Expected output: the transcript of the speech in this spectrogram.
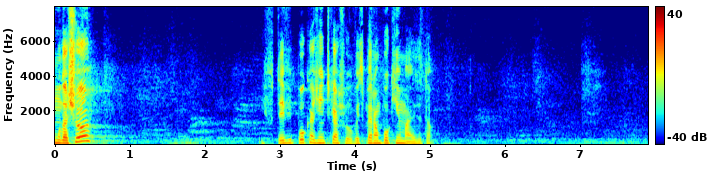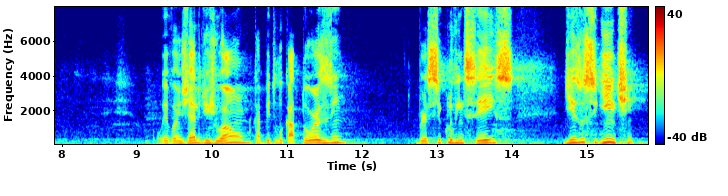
Todo mundo achou? Teve pouca gente que achou. Vou esperar um pouquinho mais então. O Evangelho de João, capítulo 14, versículo 26, diz o seguinte:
